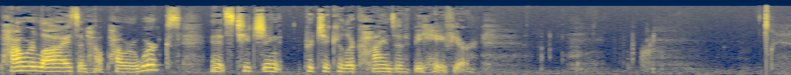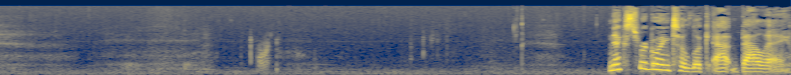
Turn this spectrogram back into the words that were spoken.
power lies and how power works, and it's teaching particular kinds of behavior. Next, we're going to look at ballet.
